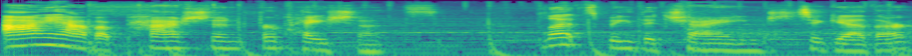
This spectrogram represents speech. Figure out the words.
I have a passion for patients. Let's be the change together.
